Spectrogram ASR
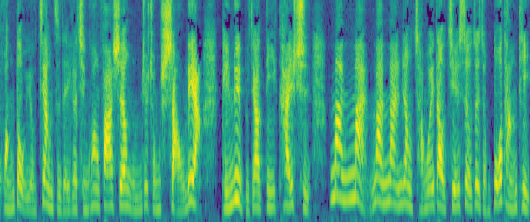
黄豆有这样子的一个情况发生，我们就从少量、频率比较低开始，慢慢慢慢让肠胃道接受这种多糖体，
